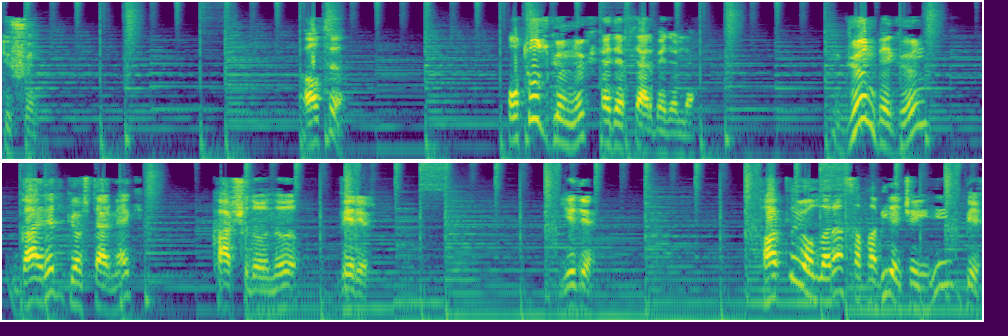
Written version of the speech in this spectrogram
düşün. 6. 30 günlük hedefler belirle. Gün be gün gayret göstermek karşılığını verir. 7. Farklı yollara sapabileceğini bil.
